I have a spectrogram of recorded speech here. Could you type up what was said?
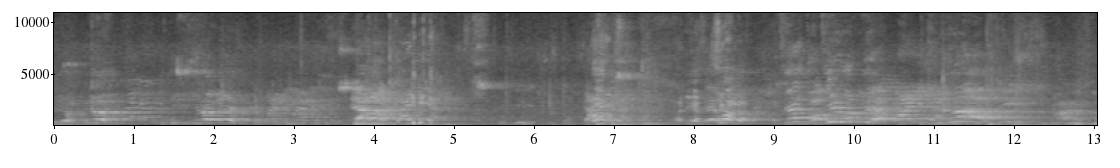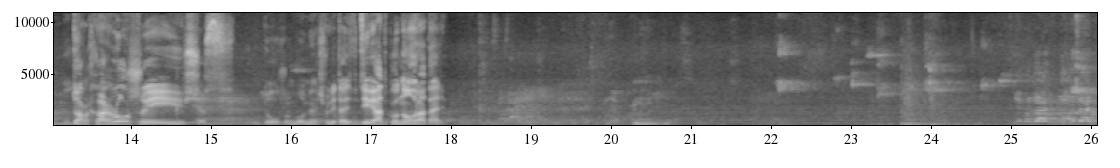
Вперед, вперед! Иди, иди, Рома, лезь! Молодец, все! Удар хороший. Сейчас должен был мяч влетать в девятку, но вратарь. Дима дальше, Дима дальше.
